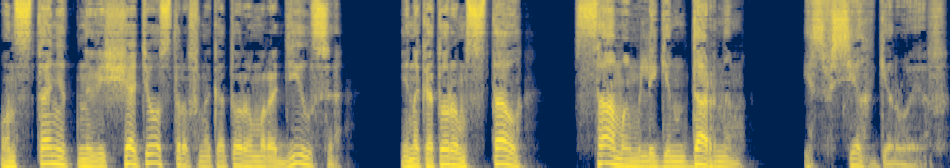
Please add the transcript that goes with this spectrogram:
он станет навещать остров, на котором родился и на котором стал самым легендарным из всех героев.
